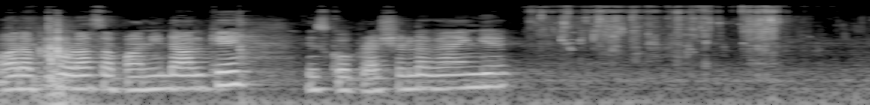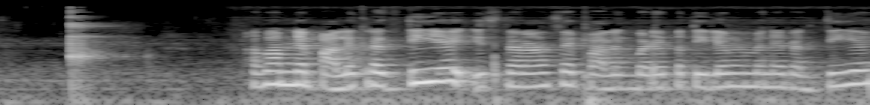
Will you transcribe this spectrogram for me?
और अब थोड़ा सा पानी डाल के इसको प्रेशर लगाएँगे। अब हमने पालक रख दी है। इस तरह से पालक बड़े पतीले में मैंने रख दी है।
